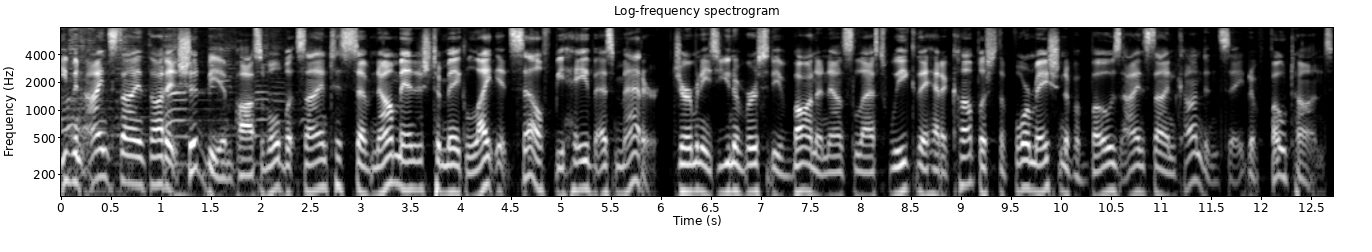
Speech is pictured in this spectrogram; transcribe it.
Even Einstein thought it should be impossible, but scientists have now managed to make light itself behave as matter. Germany's University of Bonn announced last week they had accomplished the formation of a Bose Einstein condensate of photons.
